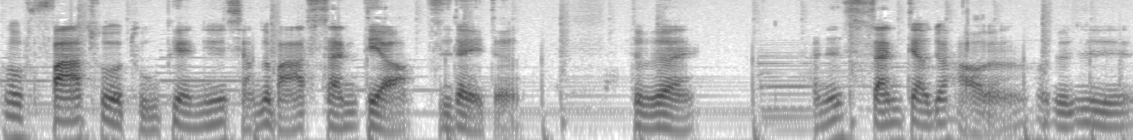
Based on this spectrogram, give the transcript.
或发错图片，你就想着把它删掉之类的，对不对？反正删掉就好了，或者是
